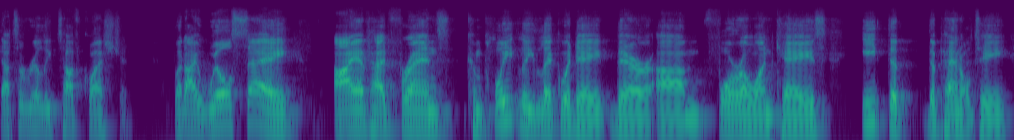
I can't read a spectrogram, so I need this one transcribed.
That's a really tough question. But I will say, I have had friends completely liquidate their um, 401ks, eat the, the penalty,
